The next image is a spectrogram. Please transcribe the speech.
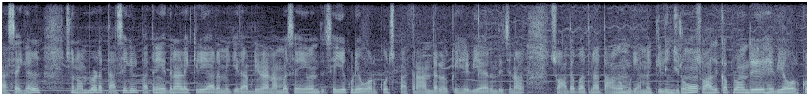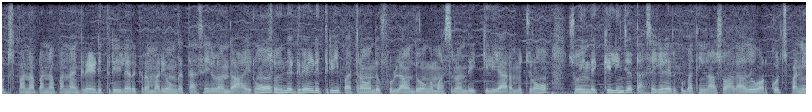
தசைகள். ஸோ நம்மளோட தசைகள் பார்த்தீங்கன்னா எதனால் கிளிய ஆரம்பிக்குது அப்படின்னா நம்ம செய்ய வந்து செய்யக்கூடிய ஒர்க் அவுட்ஸ் பார்த்தோன்னா அந்தளவுக்கு ஹெவியாக இருந்துச்சுன்னா ஸோ அதை பார்த்தீங்கன்னா தாங்க முடியாமல் கிழிஞ்சிரும். ஸோ அதுக்கப்புறம் வந்து ஹெவியாக ஒர்க் அவுட்ஸ் பண்ண பண்ண பண்ண கிரேடு த்ரீயில் இருக்கிற மாதிரி உங்கள் தசைகள் வந்து ஆயிரும். ஸோ இந்த கிரேடு த்ரீ பார்த்தீங்கன்னா வந்து ஃபுல்லாக வந்து உங்கள் மசில் வந்து கிளிய ஆரம்பிச்சிரும். ஸோ இந்த கிழிஞ்ச தசைகள் இருக்குது பார்த்தீங்களா? ஸோ அதாவது ஒர்க் அவுட்ஸ் பண்ணி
